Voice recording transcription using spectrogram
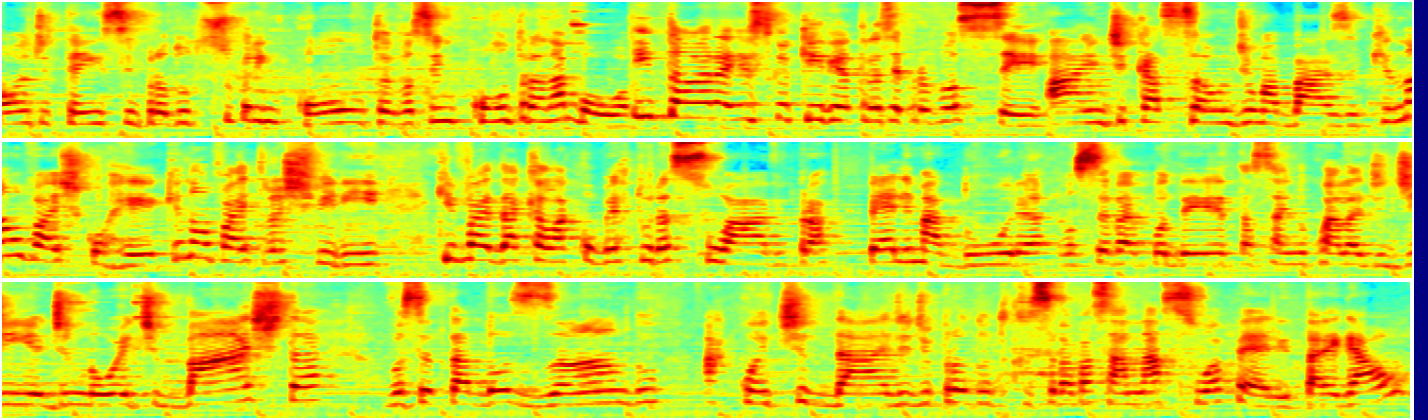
onde tem sim produto super em conta, você encontra na boa. Então era isso que eu queria trazer para você, a indicação de uma base que não vai escorrer, que não vai transferir, que vai dar aquela cobertura suave para pele madura. Você vai poder estar tá saindo com ela de dia, de noite, basta você tá dosando a quantidade de produto que você vai passar na sua pele, tá legal?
